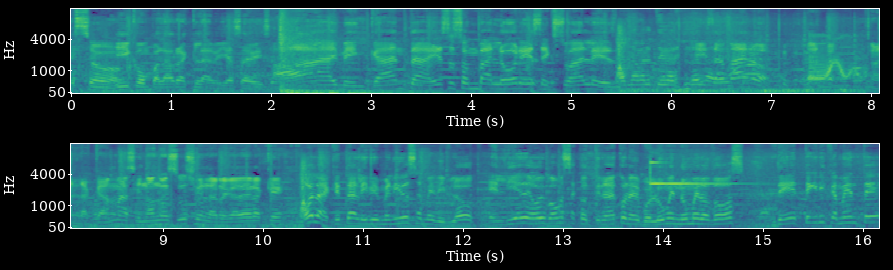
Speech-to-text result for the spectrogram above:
Eso. Y con palabra clave, ya sabéis. Ay, me encanta. Esos son valores sexuales. Esa mano. En la cama, si no, no es sucio. En la regadera, ¿qué? Hola, ¿qué tal? Y bienvenidos a Mediblog. El día de hoy vamos a continuar con el volumen número 2 de técnicamente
